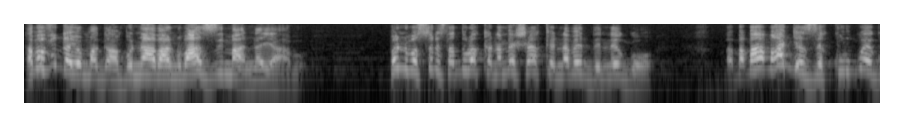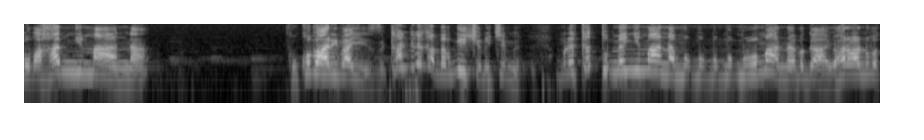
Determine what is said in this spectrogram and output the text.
Abavuga ayo magambo ni abantu bazi imana yabo. Bano basore saduraka na meshake na bedenego ba- ba- bageze ku rwego bahamya imana. Kuko bari bayizi. Kandi reka mbabwire ikintu kimwe. Mureke tumenye imana mu- bumana bwayo. Hari abantu ba-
